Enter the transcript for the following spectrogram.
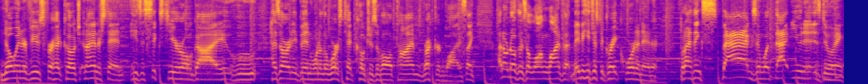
no interviews for head coach. And I understand he's a 60 year old guy who has already been one of the worst head coaches of all time, record wise. Like, I don't know if there's a long line for that. Maybe he's just a great coordinator. But I think Spags and what that unit is doing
